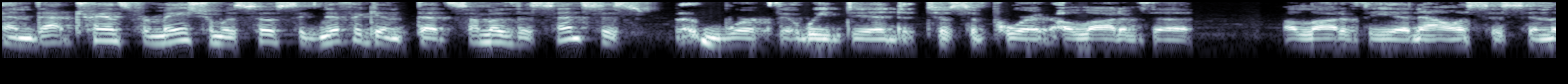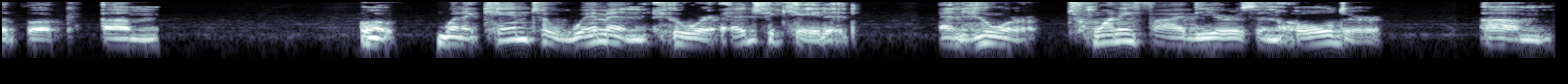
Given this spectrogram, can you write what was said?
and that transformation was so significant that some of the census work that we did to support a lot of the a lot of the analysis in the book, um, well, when it came to women who were educated and who were 25 years and older, um,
